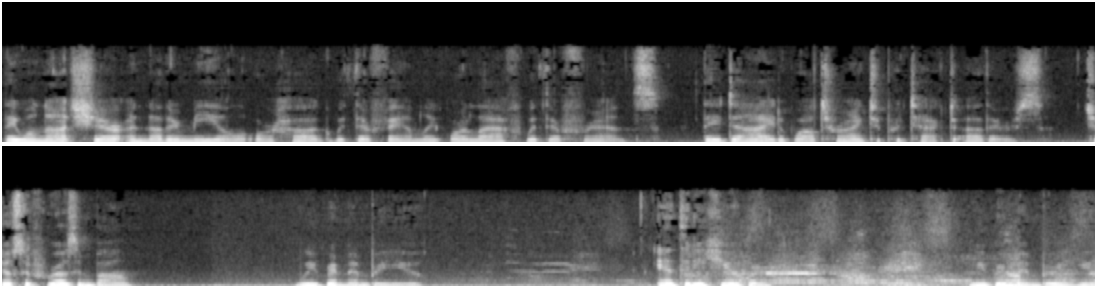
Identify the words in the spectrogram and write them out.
They will not share another meal or hug with their family or laugh with their friends. They died while trying to protect others. Joseph Rosenbaum, we remember you. Anthony Huber, we remember you.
